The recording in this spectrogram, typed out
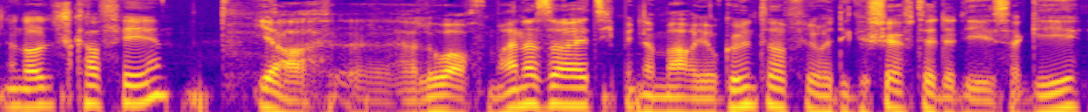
Knowledge Café? Ja, äh, hallo auch meinerseits. Ich bin der Mario Günther, führe die Geschäfte der DSAG.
